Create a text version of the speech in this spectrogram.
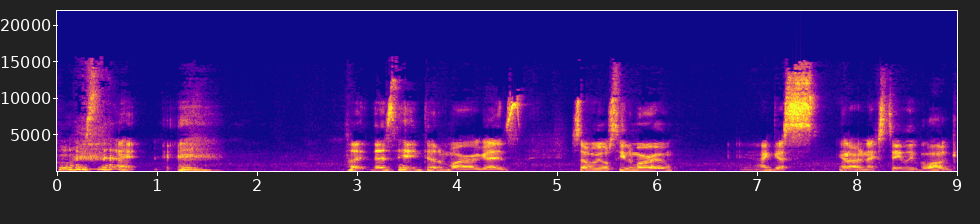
What is that? But that's it until tomorrow, guys. So we will see tomorrow. I guess in our next daily vlog.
